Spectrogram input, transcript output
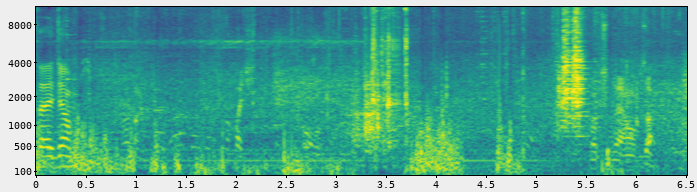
Та йдемо. Ми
